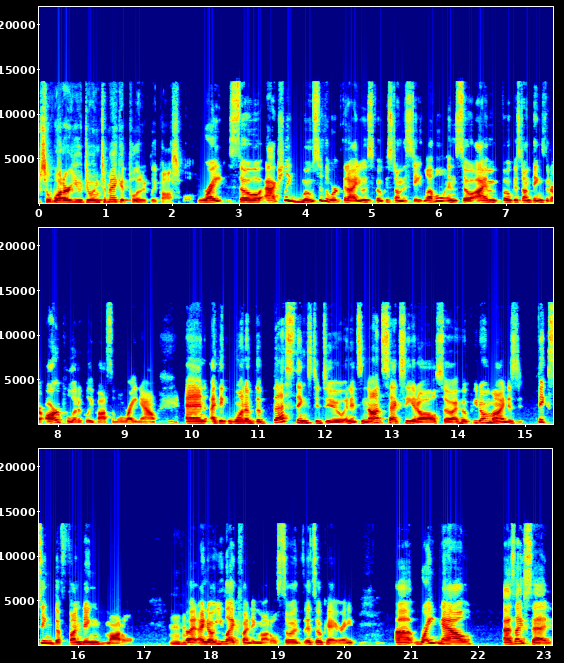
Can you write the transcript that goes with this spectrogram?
So, what are you doing to make it politically possible? Right. So, actually, most of the work that I do is focused on the state level. And so I'm focused on things that are, are politically possible right now. And I think one of the best things to do, and it's not sexy at all, so I hope you don't mind, is fixing the funding model. Mm-hmm. But I know you like funding models, so it's, it's okay, right? Uh, right now, as I said,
